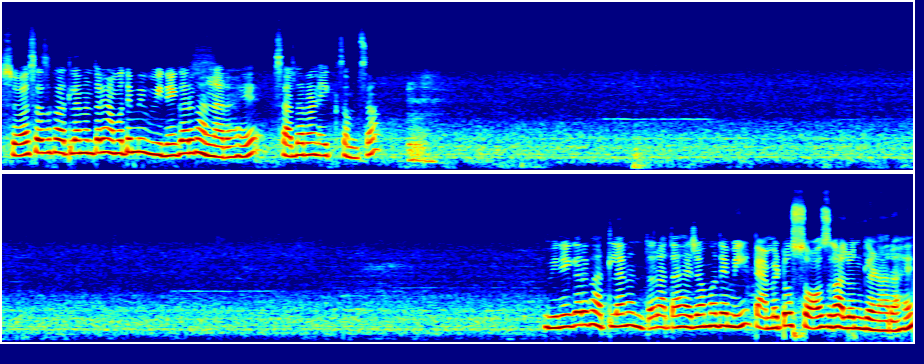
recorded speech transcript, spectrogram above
सोया सॉस घातल्यानंतर ह्यामध्ये मी विनेगर घालणार आहे साधारण एक चमचा. विनेगर घातल्यानंतर आता ह्याच्यामध्ये मी टॅमॅटो सॉस घालून घेणार आहे.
